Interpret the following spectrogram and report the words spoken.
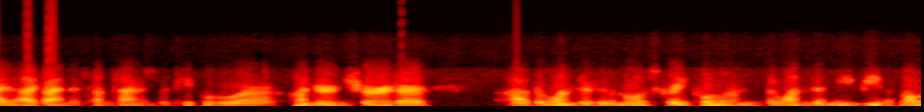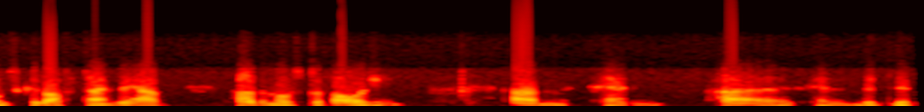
I, I, find that sometimes the people who are underinsured are uh, the ones that are the most grateful and the ones that need me the most because oftentimes they have uh, the most pathology. Um, and uh, and it, it,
